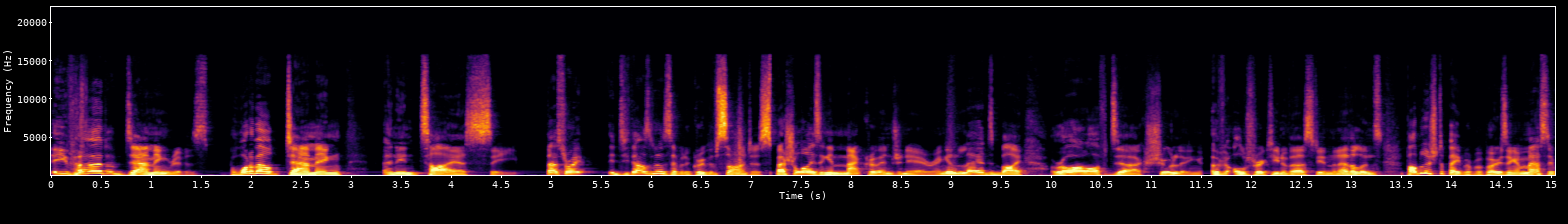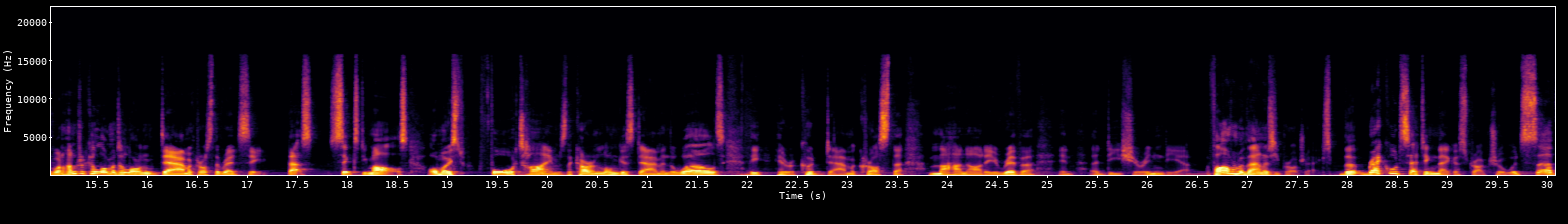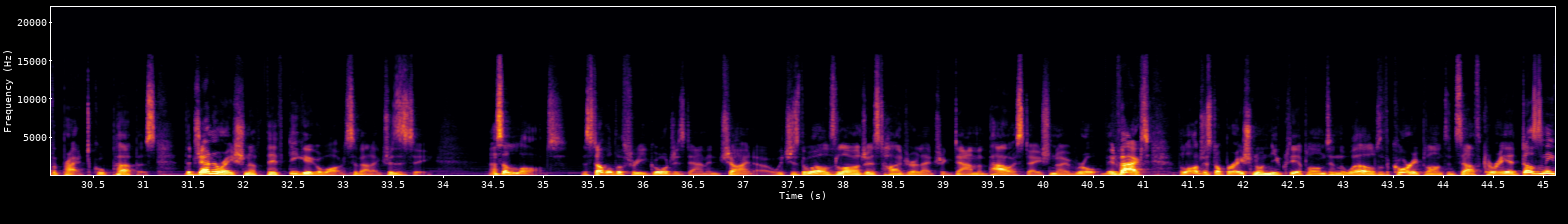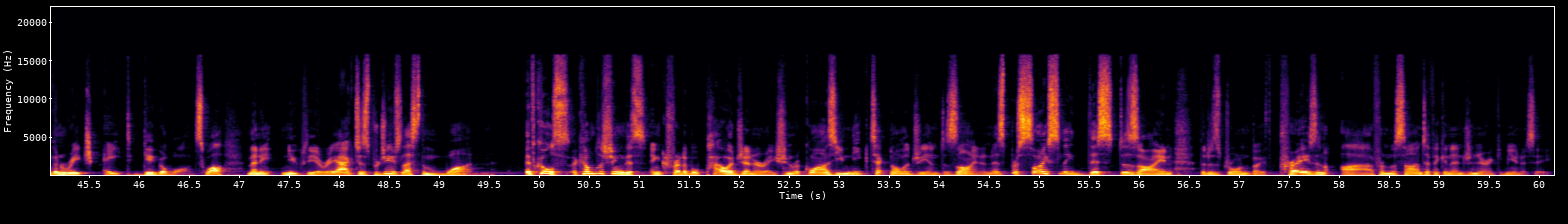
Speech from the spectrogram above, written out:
You've heard of damming rivers, but what about damming an entire sea? That's right. In 2007, a group of scientists specializing in macro engineering and led by Roelof Dirk Schuiling of Utrecht University in the Netherlands published a paper proposing a massive 100 kilometer long dam across the Red Sea. That's 60 miles, almost four times the current longest dam in the world, the Hirakud Dam across the Mahanadi River in Odisha, India. Far from a vanity project, the record-setting megastructure would serve a practical purpose, the generation of 50 gigawatts of electricity. That's a lot. It's double the Three Gorges Dam in China, which is the world's largest hydroelectric dam and power station overall. In fact, the largest operational nuclear plant in the world, the Kori plant in South Korea, doesn't even reach 8 gigawatts, while many nuclear reactors produce less than one. Of course, accomplishing this incredible power generation requires unique technology and design, and it's precisely this design that has drawn both praise and ire from the scientific and engineering community.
